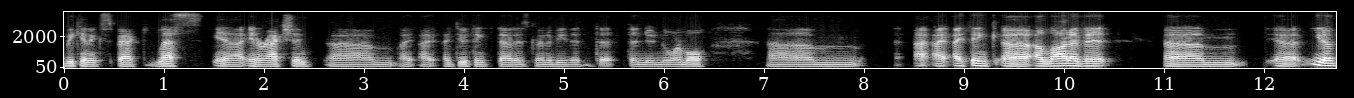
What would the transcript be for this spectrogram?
we can expect less uh, interaction. Um, I, I, I, do think that is going to be the, the, the new normal. Um, I, think uh, a lot of it um, uh, you know,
